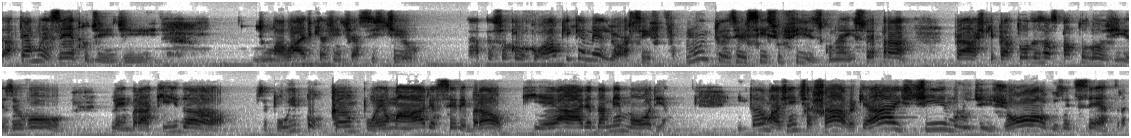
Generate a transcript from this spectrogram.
até um exemplo de, de, de, uma live que a gente assistiu. A pessoa colocou, ah, o que, que é melhor? Se muito exercício físico, né? Isso é para, acho que para todas as patologias. Eu vou lembrar aqui da o hipocampo é uma área cerebral que é a área da memória. Então a gente achava que ah, estímulo de jogos, etc.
